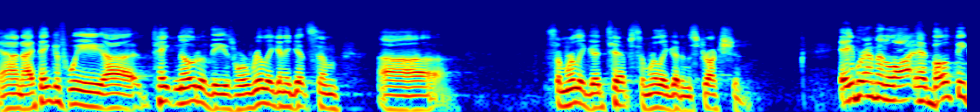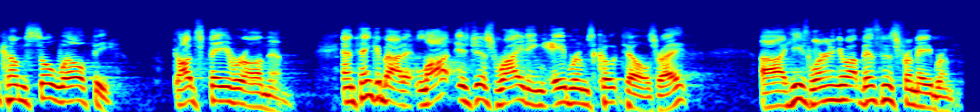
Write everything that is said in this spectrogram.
And I think if we uh, take note of these, we're really going to get some, uh, some really good tips, some really good instruction. Abraham and Lot had both become so wealthy, God's favor on them. And think about it Lot is just riding Abram's coattails, right? Uh, he's learning about business from Abram.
